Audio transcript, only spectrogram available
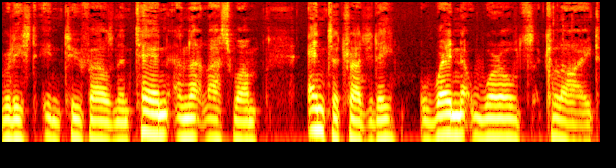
released in 2010, and that last one, Enter Tragedy, When Worlds Collide,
